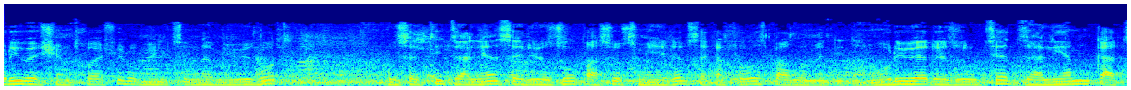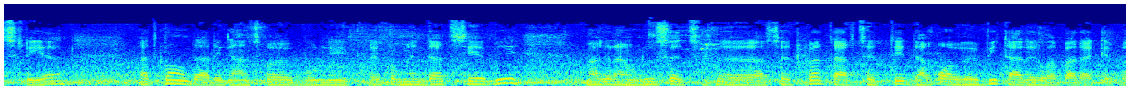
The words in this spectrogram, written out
ორივე შემთხვევაში რომელიც უნდა მივიღოთ რუსეთი ძალიან სერიოზულ პასუხს მიიღებს საქართველოს პარლამენტიდან. ორივე რეზოლუცია ძალიან მკაცრია. რა თქმა უნდა, არის განსხვავებული რეკომენდაციები, მაგრამ რუსეთს ასე ვთქვათ, არც ერთი დაყვავებით არ ელაპარაკება.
